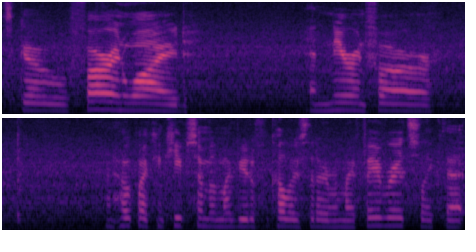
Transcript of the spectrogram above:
Let's go far and wide and near and far and hope I can keep some of my beautiful colors that are my favorites like that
